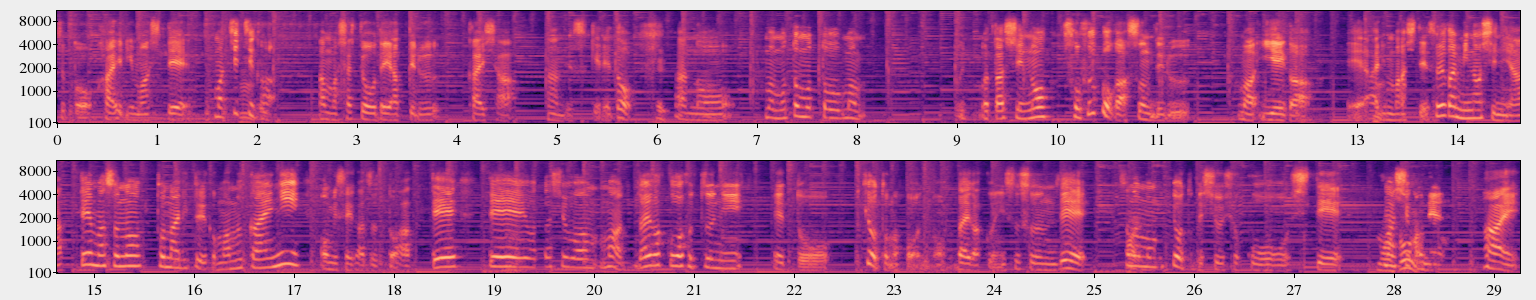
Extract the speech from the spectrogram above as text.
ちょっと入りまして、まあ、父が、あまあ、社長でやってる会社なんですけれど、はいあの、まあ、もともと、まあ、う私の祖父母が住んでる、まあ、家が、えーありまして、それが美濃市にあって、まあ、その隣というか、真向かいにお店がずっとあって、で、私は、まあ、大学は普通に、えっと、京都の方の大学に進んで、そのまま京都で就職をして、まあ、4、5そうなんだ。年、はい、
